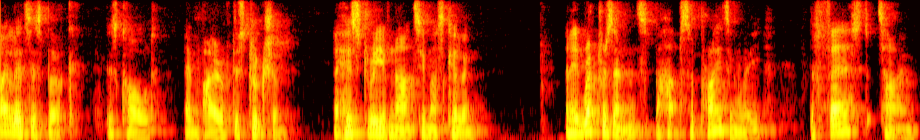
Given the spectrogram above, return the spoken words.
My latest book is called Empire of Destruction A History of Nazi Mass Killing, and it represents, perhaps surprisingly, the first time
